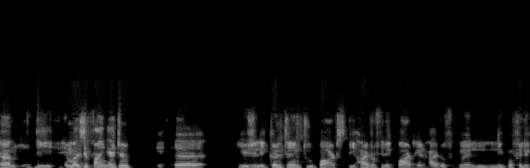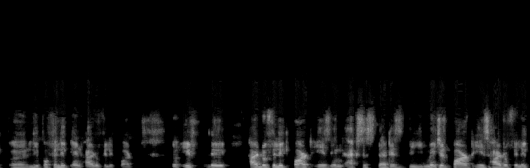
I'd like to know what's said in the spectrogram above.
Um, the emulsifying agent uh, usually contain two parts, the hydrophilic part and hydro, uh, lipophilic, uh, lipophilic and hydrophilic part. So if the hydrophilic part is in excess, that is the major part is hydrophilic,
